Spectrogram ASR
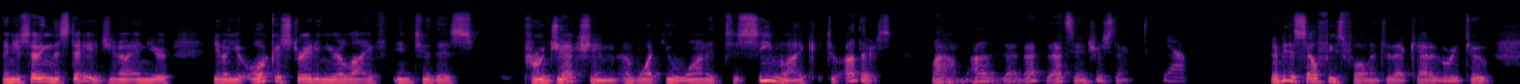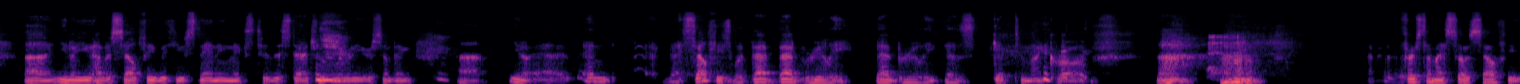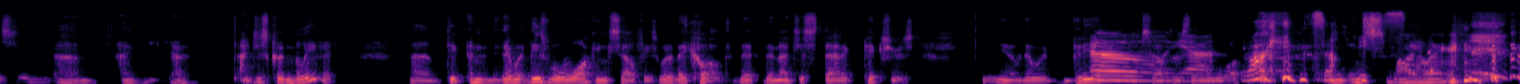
and you're setting the stage you know and you're you know you're orchestrating your life into this projection of what you want it to seem like to others wow uh, that, that that's interesting yeah maybe the selfies fall into that category too uh, you know you have a selfie with you standing next to the statue of liberty or something uh, you know uh, and selfies but that that really that really does get to my craw Ah, ah. I remember the first time I saw selfies, um, I, I I just couldn't believe it. Uh, and they were these were walking selfies. What are they called? They're, they're not just static pictures. You know, they were videoing oh themselves as yeah they were walking walking and, and selfies smiling.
